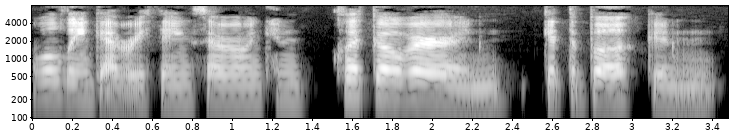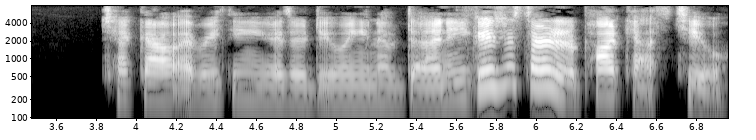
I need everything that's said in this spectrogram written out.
we'll link everything so everyone can click over and get the book and check out everything you guys are doing and have done. And you guys just started a podcast too.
